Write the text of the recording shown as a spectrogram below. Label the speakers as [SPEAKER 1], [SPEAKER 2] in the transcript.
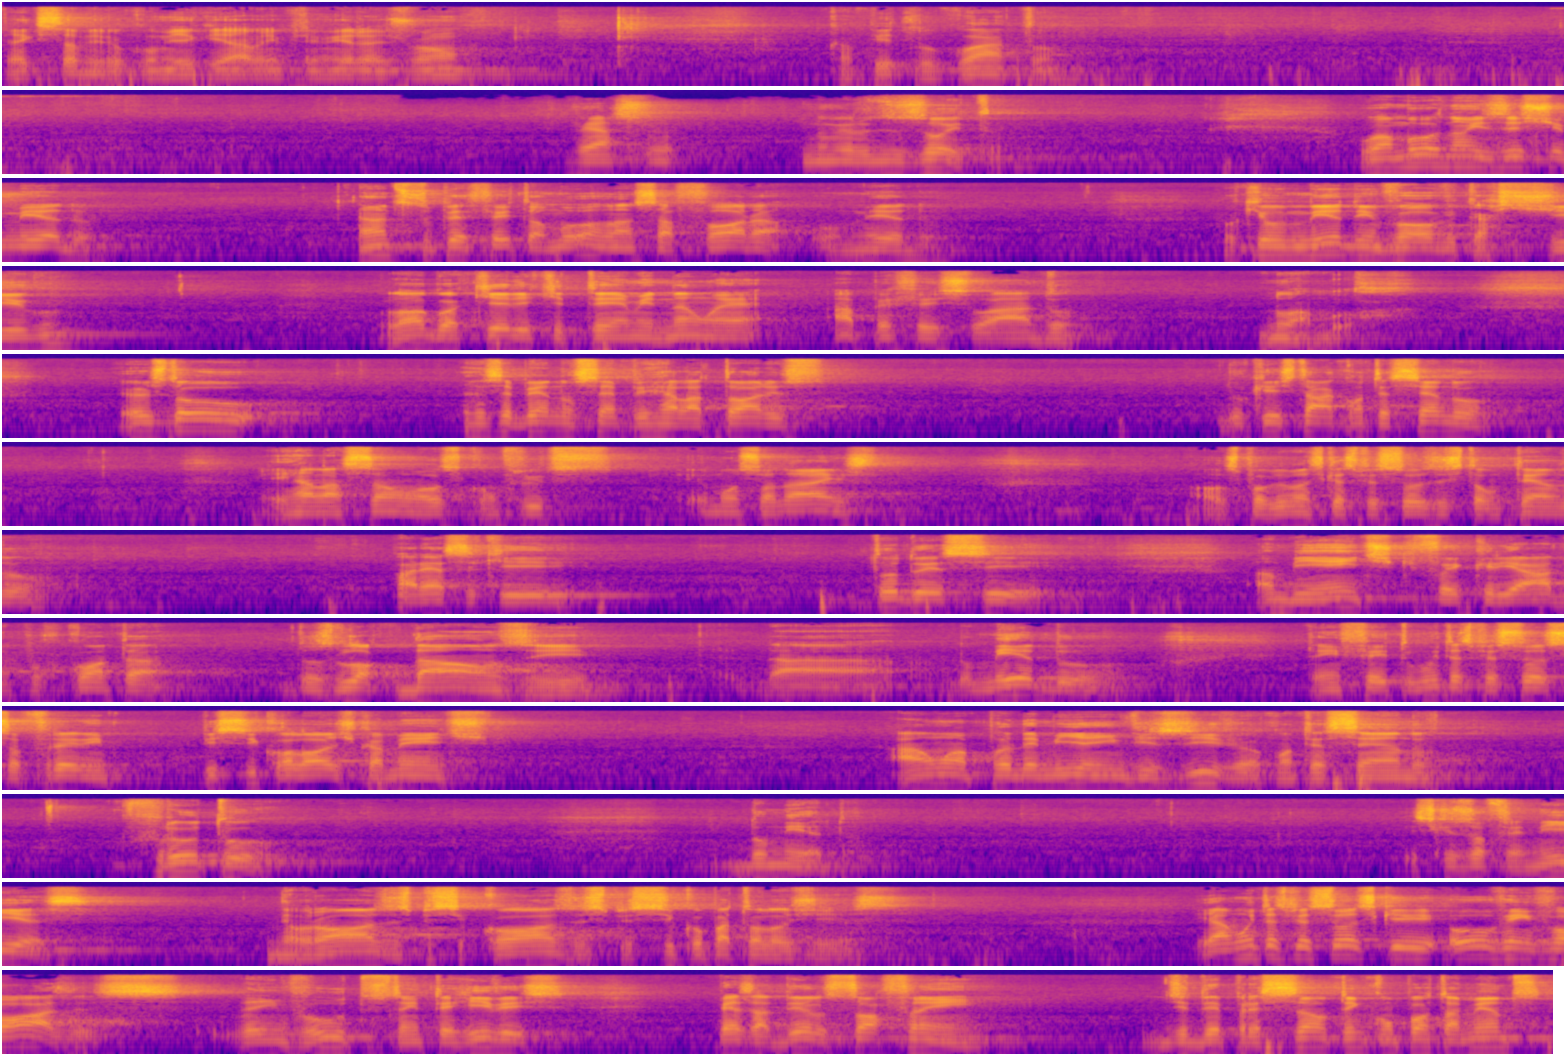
[SPEAKER 1] Pegue sua Bíblia comigo e abre em 1 João, capítulo 4. Verso número 18. O amor não existe medo. Antes do perfeito amor lança fora o medo. Porque o medo envolve castigo. Logo aquele que teme não é aperfeiçoado no amor. Eu estou recebendo sempre relatórios do que está acontecendo em relação aos conflitos emocionais, aos problemas que as pessoas estão tendo. Parece que todo esse ambiente que foi criado por conta dos lockdowns e da do medo tem feito muitas pessoas sofrerem psicologicamente. Há uma pandemia invisível acontecendo, fruto do medo. Esquizofrenias, neuroses, psicoses, psicopatologias. E há muitas pessoas que ouvem vozes, veem vultos, têm terríveis pesadelos, sofrem de depressão, têm comportamentos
